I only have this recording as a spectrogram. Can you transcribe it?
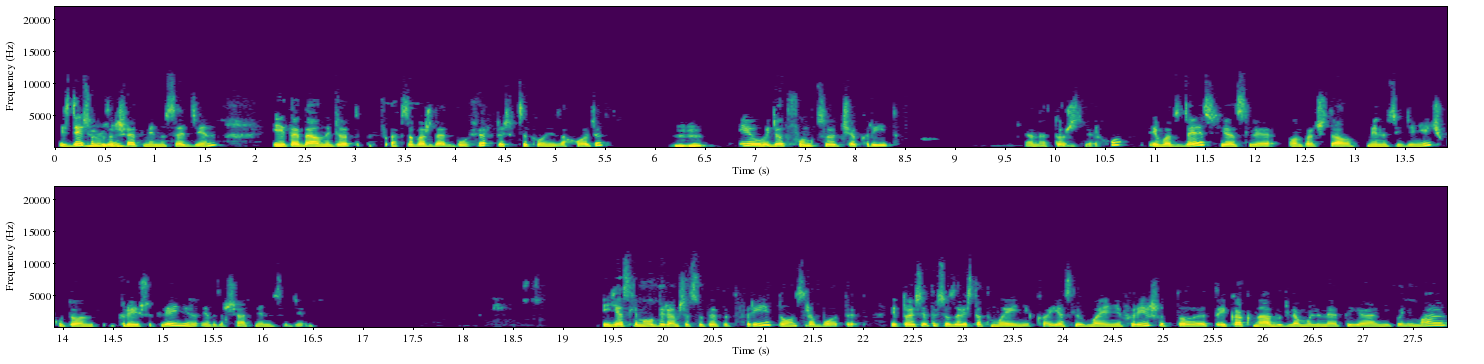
И здесь mm-hmm. он возвращает минус один, и тогда он идет, освобождает буфер, то есть в цикл не заходит, mm-hmm. и идет функцию check read. Она тоже сверху. И вот здесь, если он прочитал минус единичку, то он крышит линию и возвращает минус один. И если мы уберем сейчас вот этот free, то он сработает. И то есть это все зависит от мейника. Если в мейне фришит, то это... И как надо для мулинета, я не понимаю,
